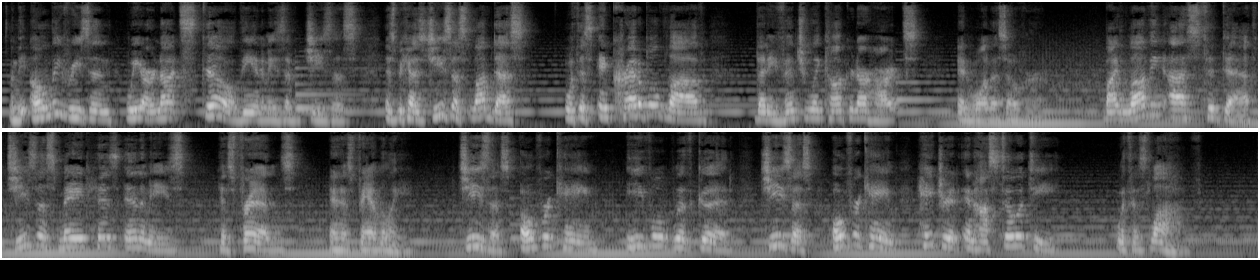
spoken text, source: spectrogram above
And the only reason we are not still the enemies of Jesus is because Jesus loved us with this incredible love that eventually conquered our hearts and won us over. By loving us to death, Jesus made his enemies his friends and his family. Jesus overcame evil with good. Jesus overcame hatred and hostility with his love.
